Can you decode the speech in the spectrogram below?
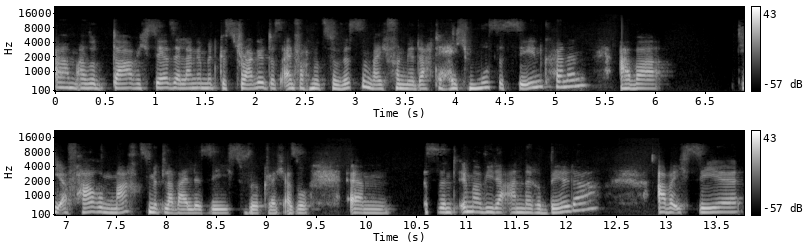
Ähm, also da habe ich sehr, sehr lange mit gestruggelt, das einfach nur zu wissen, weil ich von mir dachte, hey, ich muss es sehen können. Aber die Erfahrung macht es, mittlerweile sehe ich es wirklich. Also ähm, es sind immer wieder andere Bilder, aber ich sehe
